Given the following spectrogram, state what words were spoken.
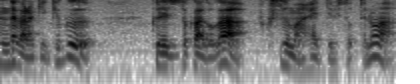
うん、だから結局クレジットカードが複数枚入ってる人っていうのは、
